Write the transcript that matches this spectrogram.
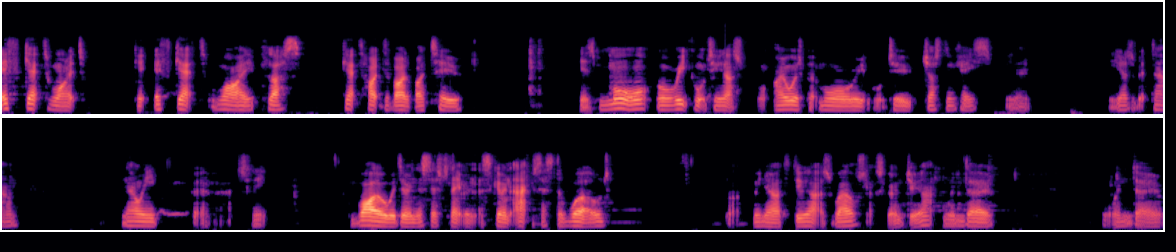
if get white, if get y plus get height divided by 2 is more or equal to, that's I always put more or equal to, just in case, you know, he goes a bit down. Now we need, actually, while we're doing this if statement, let's go and access the world. We know how to do that as well, so let's go and do that. Window, window,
